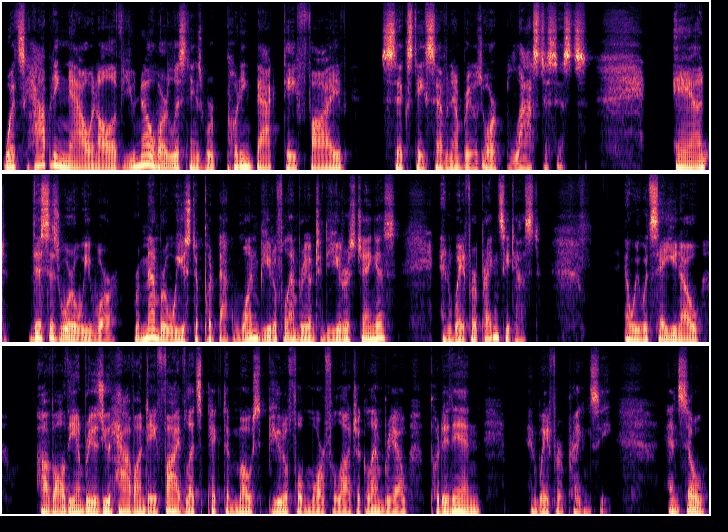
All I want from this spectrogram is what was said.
what's happening now, and all of you know who are listening, is we're putting back day five, six, day seven embryos or blastocysts. And this is where we were. Remember, we used to put back one beautiful embryo into the uterus, Cengiz, and wait for a pregnancy test. And we would say, you know, of all the embryos you have on day five, let's pick the most beautiful morphological embryo, put it in, and wait for a pregnancy. And so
